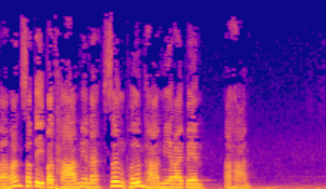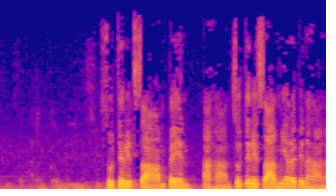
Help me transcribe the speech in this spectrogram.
เพราะสติปัฏฐานเนี่ยนะซึ่งพื้นฐานมีอะไรเป็นอาหาร สุจริตสามเป็นอาหาร สุจริตสามมีอะไรเป็นอาหาร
